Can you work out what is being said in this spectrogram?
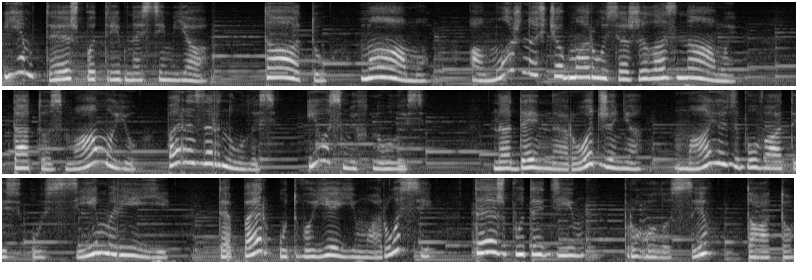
їм теж потрібна сім'я. Тату, мамо, а можна, щоб Маруся жила з нами? Тато з мамою перезирнулись і усміхнулись. На день народження мають збуватись усі мрії. Тепер у твоєї Марусі теж буде дім, проголосив тато.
